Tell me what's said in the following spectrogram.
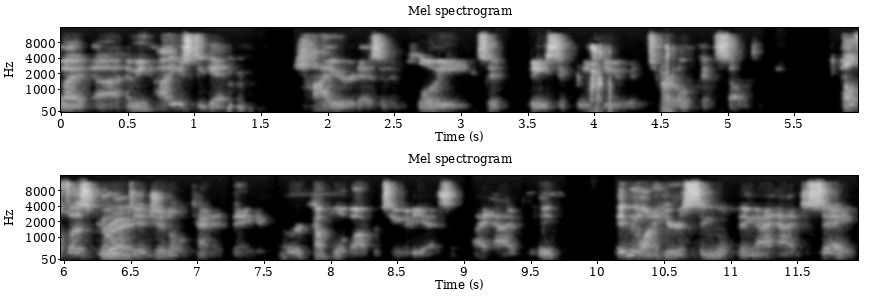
But uh, I mean, I used to get hired as an employee to basically do internal consulting, help us go Right. digital kind of thing. And there were a couple of opportunities I had. They, didn't want to hear a single thing I had to say.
